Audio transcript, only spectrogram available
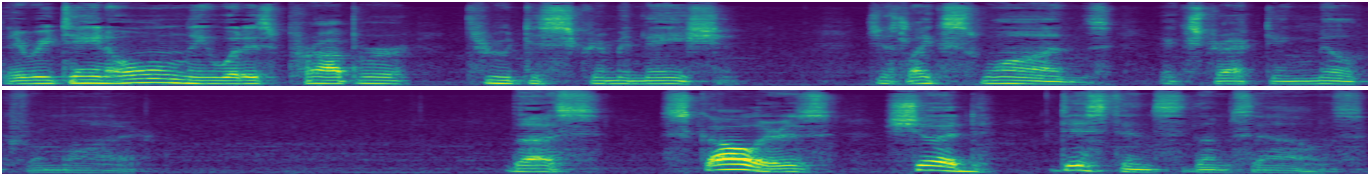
They retain only what is proper through discrimination, just like swans extracting milk from water. Thus, scholars should distance themselves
